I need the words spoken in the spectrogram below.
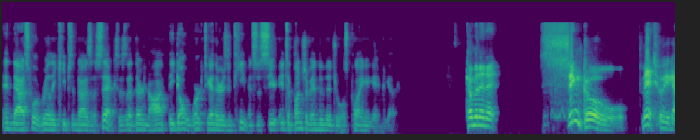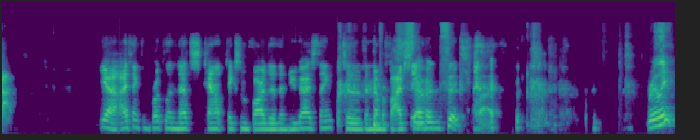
and that's what really keeps them down as a six is that they're not they don't work together as a team. It's a it's a bunch of individuals playing a game together. Coming in at cinco. Mitch, who you got? Yeah, I think the Brooklyn Nets talent takes them farther than you guys think to the number five seed. Seven, six, five. really?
